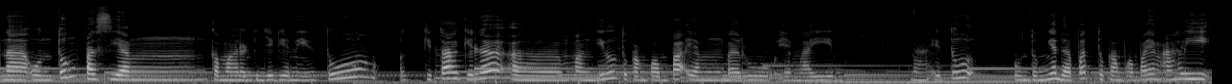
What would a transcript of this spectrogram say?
Nah, untung pas yang kemarin kejadian itu kita akhirnya eh, manggil tukang pompa yang baru yang lain. Nah, itu untungnya dapat tukang pompa yang ahli.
